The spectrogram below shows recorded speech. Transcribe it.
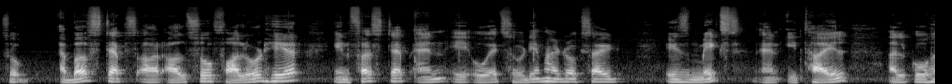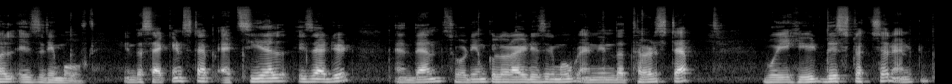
So, above steps are also followed here. In first step NaOH sodium hydroxide is mixed and ethyl alcohol is removed. In the second step HCl is added and then sodium chloride is removed and in the third step we heat this structure and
